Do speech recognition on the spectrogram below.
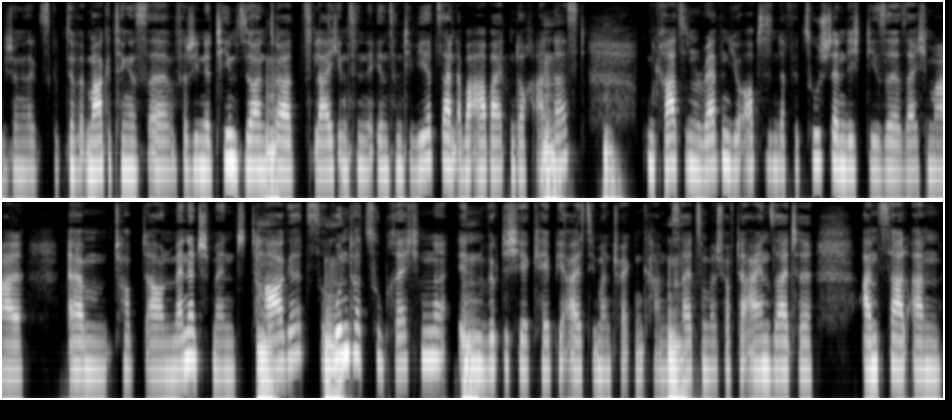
wie schon gesagt, es gibt ja Marketing ist äh, verschiedene Teams, die sollen Mhm. zwar gleich incen- incentiviert sein, aber arbeiten doch anders. Mhm. Und gerade so ein Revenue Ops sind dafür zuständig, diese, sag ich mal, ähm, Top-Down-Management-Targets Mhm. runterzubrechen in wirkliche KPIs, die man tracken kann. Das heißt zum Beispiel auf der einen Seite Anzahl an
